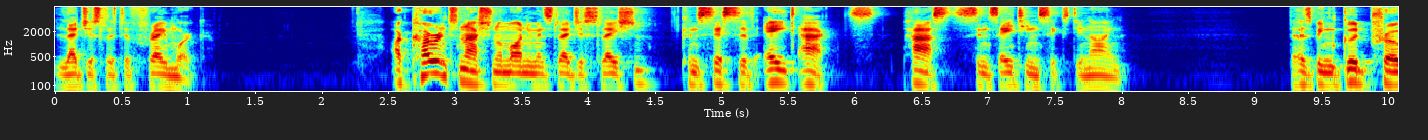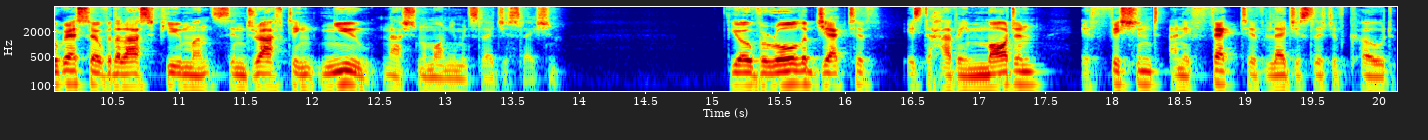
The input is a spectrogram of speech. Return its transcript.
legislative framework. Our current national monuments legislation consists of eight acts passed since 1869 there has been good progress over the last few months in drafting new national monuments legislation. The overall objective is to have a modern, efficient, and effective legislative code,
